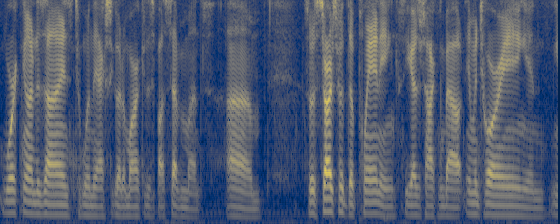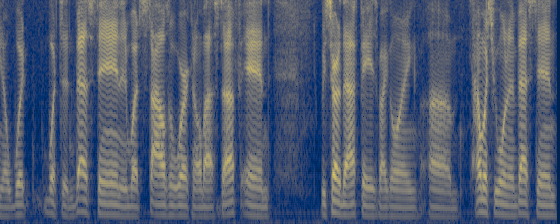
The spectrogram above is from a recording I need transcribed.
working on designs to when they actually go to market. It's about seven months. Um, So it starts with the planning. So you guys are talking about inventorying and you know what what to invest in and what styles will work and all that stuff. And we started that phase by going um, how much we want to invest in,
